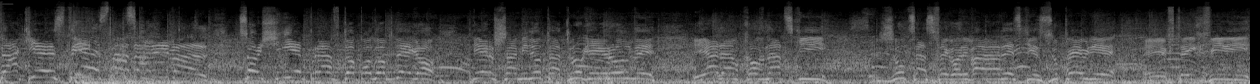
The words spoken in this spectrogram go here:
tak jest i pada Coś nieprawdopodobnego. Pierwsza minuta drugiej rundy i Adam Kownacki rzuca swego rywala na deski. Jest zupełnie y, w tej chwili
